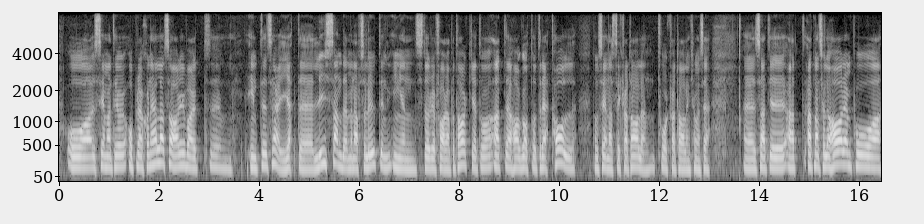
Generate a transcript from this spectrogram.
Och ser man till operationella så har det varit eh, inte så här jättelysande men absolut ingen större fara på taket. Och att det har gått åt rätt håll de senaste kvartalen, två kvartalen kan man säga. Eh, så att, eh, att, att man skulle ha den på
